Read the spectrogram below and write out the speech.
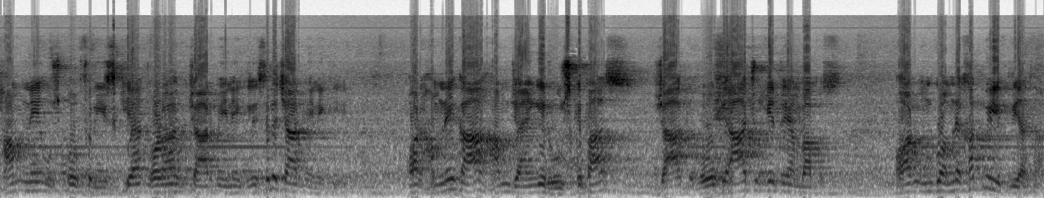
हमने उसको फ्रीज किया थोड़ा चार महीने के लिए, सिर्फ़ चार महीने के लिए। और हमने कहा, हम जाएँगे रूस के पास जा हो के आ चुके थे हम वापस। और उनको हमने ख़त भी लिख दिया था।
